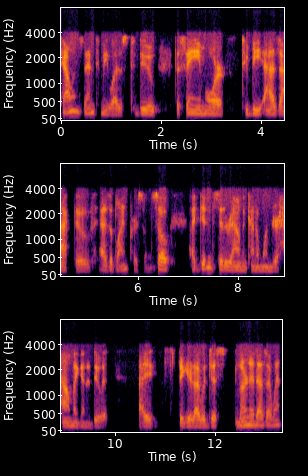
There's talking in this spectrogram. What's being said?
challenge then to me was to do the same or to be as active as a blind person. So I didn't sit around and kind of wonder, how am I going to do it? I figured I would just learn it as I went.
